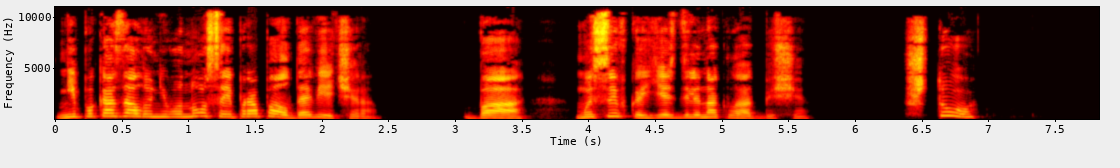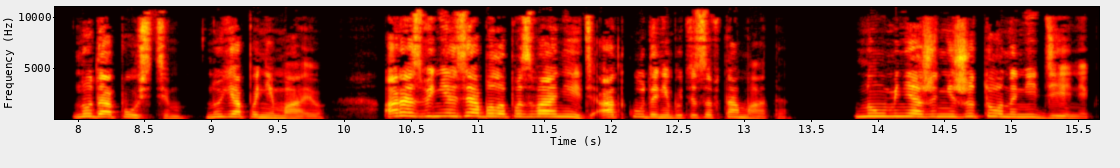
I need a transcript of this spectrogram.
не показал у него носа и пропал до вечера. Ба, мы с Ивкой ездили на кладбище. Что? Ну, допустим, ну я понимаю. А разве нельзя было позвонить откуда-нибудь из автомата? Но у меня же ни жетона, ни денег.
